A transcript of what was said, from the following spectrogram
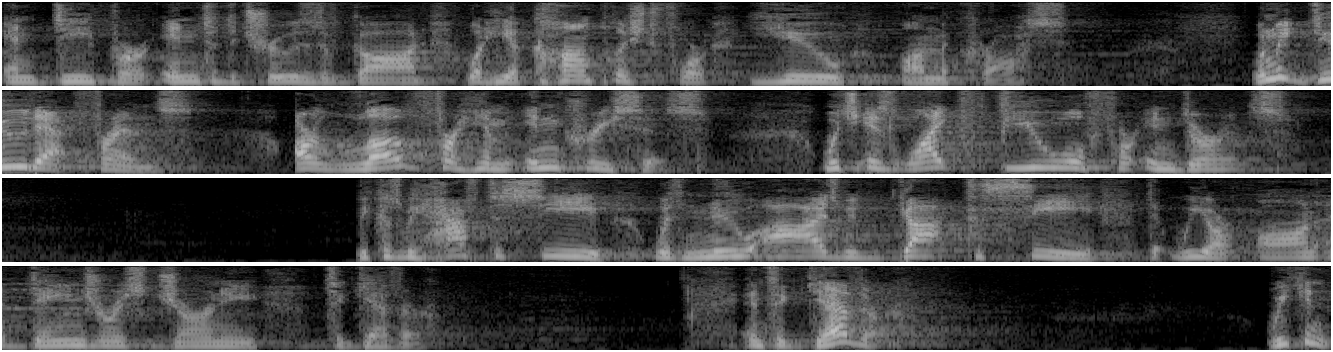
and deeper into the truths of God, what He accomplished for you on the cross. When we do that, friends, our love for Him increases, which is like fuel for endurance. Because we have to see with new eyes, we've got to see that we are on a dangerous journey together. And together, we can,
